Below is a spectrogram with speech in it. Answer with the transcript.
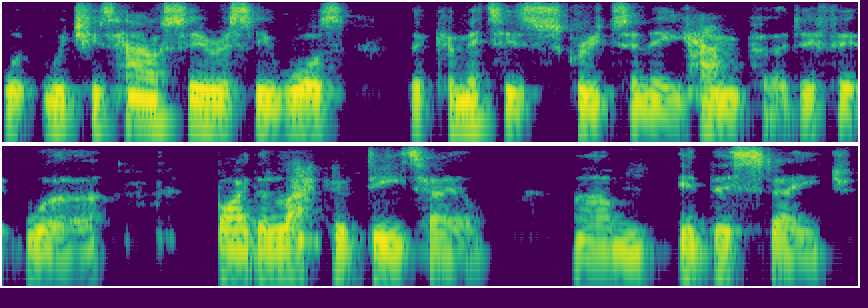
which is how seriously was the committee's scrutiny hampered, if it were, by the lack of detail um, at this stage?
